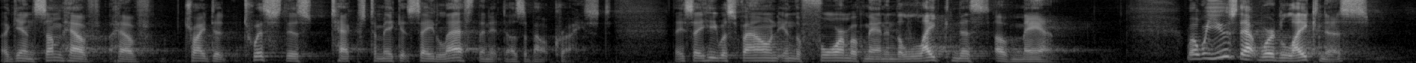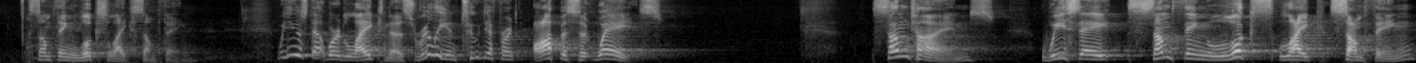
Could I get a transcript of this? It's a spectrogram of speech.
Again, some have, have tried to twist this text to make it say less than it does about Christ. They say he was found in the form of man, in the likeness of man. Well, we use that word likeness, something looks like something. We use that word likeness really in two different opposite ways. Sometimes we say something looks like something,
